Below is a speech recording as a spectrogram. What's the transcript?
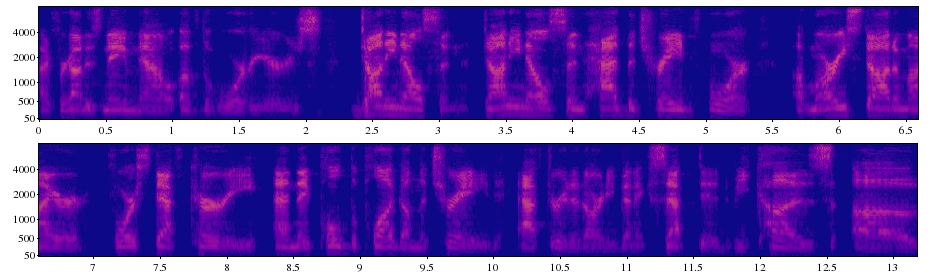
I forgot his name now, of the Warriors, Donnie Nelson. Donnie Nelson had the trade for Amar'e Stoudemire for Steph Curry, and they pulled the plug on the trade after it had already been accepted because of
